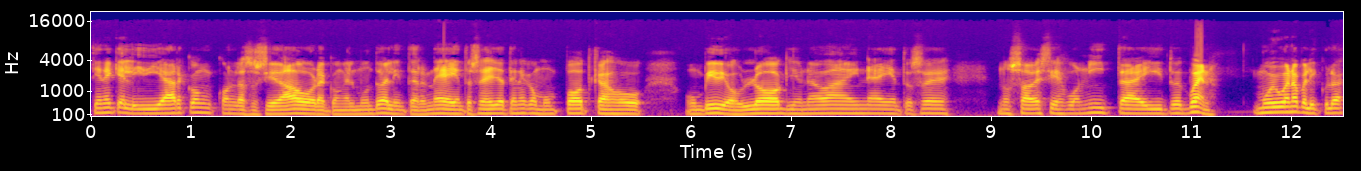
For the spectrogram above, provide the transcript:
tiene que lidiar con, con la sociedad ahora, con el mundo del internet. Entonces ella tiene como un podcast o un videoblog y una vaina y entonces no sabe si es bonita y bueno, muy buena película.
